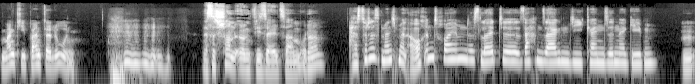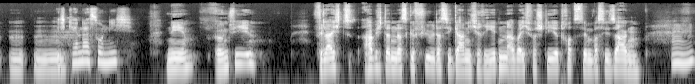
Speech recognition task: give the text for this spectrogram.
Monkey Pantaloon. Das ist schon irgendwie seltsam, oder? Hast du das manchmal auch in Träumen, dass Leute Sachen sagen, die keinen Sinn ergeben? Mm, mm, mm. Ich kenne das so nicht. nee, irgendwie. Vielleicht habe ich dann das Gefühl, dass sie gar nicht reden, aber ich verstehe trotzdem, was sie sagen. Mhm.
